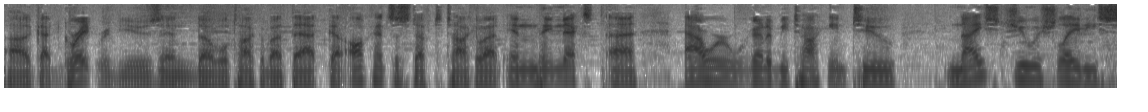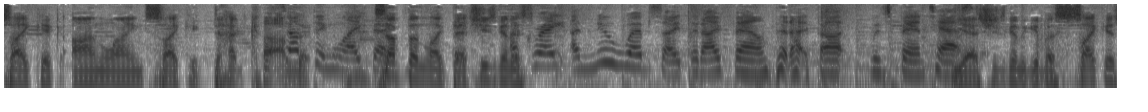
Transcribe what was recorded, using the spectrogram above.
Uh, got great reviews, and uh, we'll talk about that. Got all kinds of stuff to talk about. In the next uh, hour, we're going to be talking to nice Jewish lady psychic online psychic.com. Something like that. Something like that. She's going to great, a new website that I found that I thought was fantastic. yeah, she's going to give us psychic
